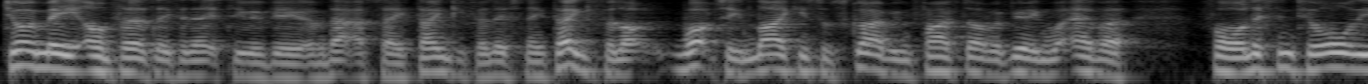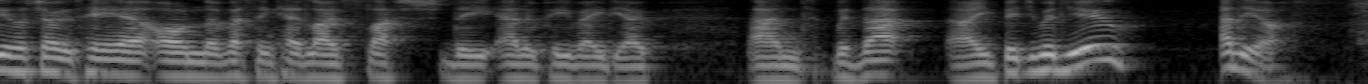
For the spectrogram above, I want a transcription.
Join me on Thursday for the next review. And with that, I say thank you for listening. Thank you for lo- watching, liking, subscribing, five star reviewing, whatever, for listening to all the other shows here on the Wrestling Headlines slash the LOP Radio. And with that, I bid you adieu. Adios.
